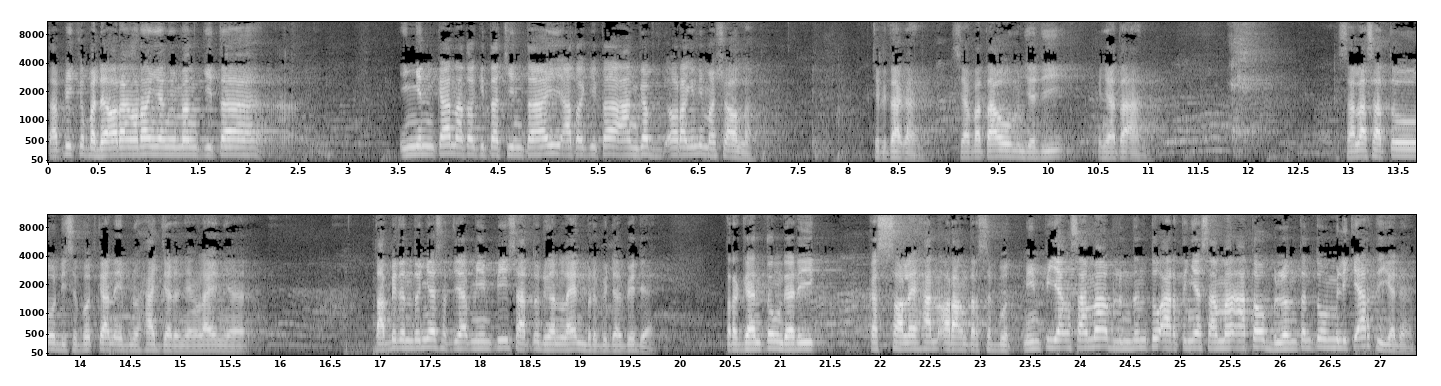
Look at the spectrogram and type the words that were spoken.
tapi kepada orang-orang yang memang kita inginkan atau kita cintai atau kita anggap orang ini masya Allah. Ceritakan. Siapa tahu menjadi kenyataan. Salah satu disebutkan Ibnu Hajar dan yang lainnya. Tapi tentunya setiap mimpi satu dengan lain berbeda-beda. Tergantung dari kesolehan orang tersebut. Mimpi yang sama belum tentu artinya sama atau belum tentu memiliki arti kadang.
